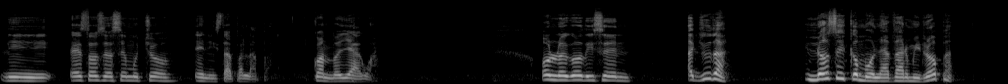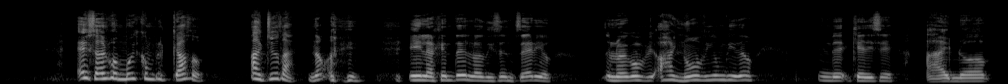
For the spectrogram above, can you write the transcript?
Y eso se hace mucho en Iztapalapa, cuando hay agua. O luego dicen, ayuda, no sé cómo lavar mi ropa. Es algo muy complicado. Ayuda, ¿no? y la gente lo dice en serio. Luego, ay, no, vi un video de, que dice, ay, no,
